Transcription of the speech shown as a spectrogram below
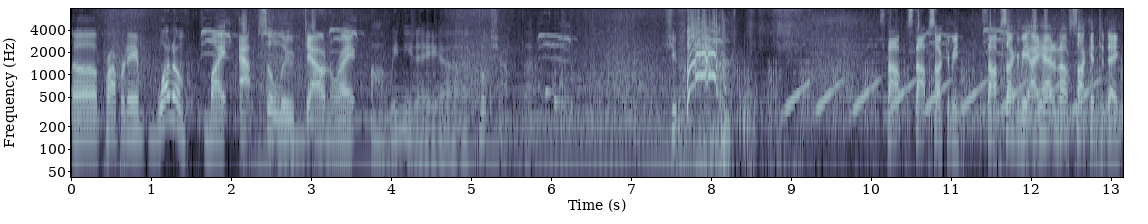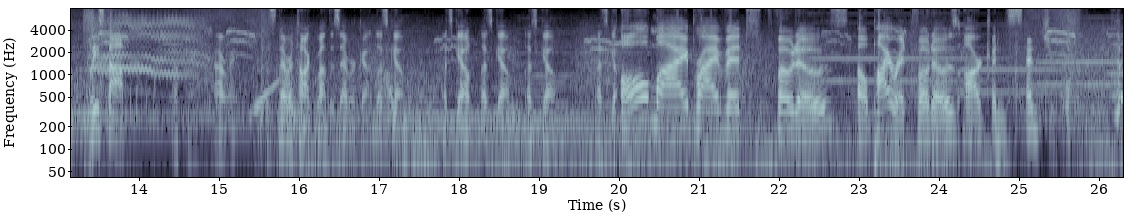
uh, proper name. One of my absolute downright. Oh, we need a uh, hook shot for that. Shoot! Ah! Stop! Stop sucking me! Stop sucking me! I had enough sucking today. Please stop. Okay. All right. Let's never talk about this ever, God. Let's go. Let's go. Let's go. Let's go. Let's go. All my private photos, oh, pirate photos are consensual. All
